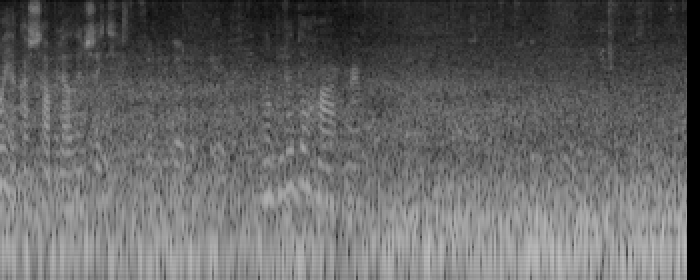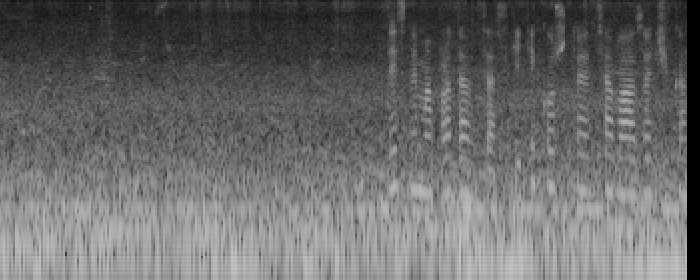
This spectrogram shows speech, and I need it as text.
О, яка шабля лежить. Ну, блюдо гарне. Десь нема продавця. Скільки коштує ця вазочка?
